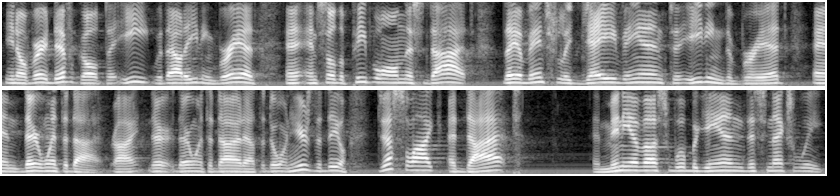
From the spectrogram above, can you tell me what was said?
you know, very difficult to eat without eating bread. And, and so the people on this diet, they eventually gave in to eating the bread, and there went the diet, right? There, there went the diet out the door. And here's the deal just like a diet, and many of us will begin this next week,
